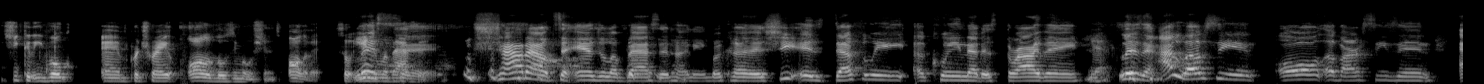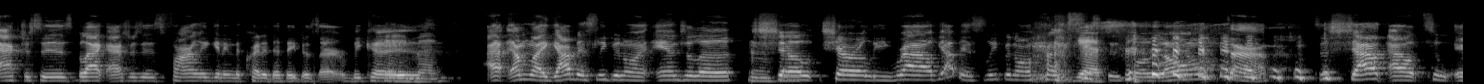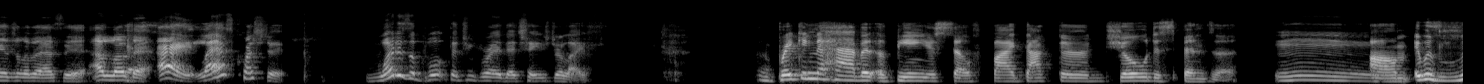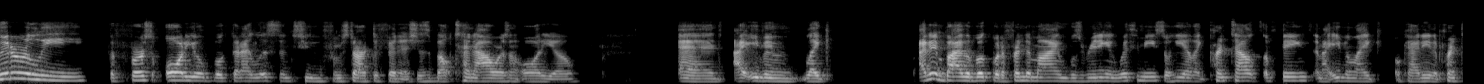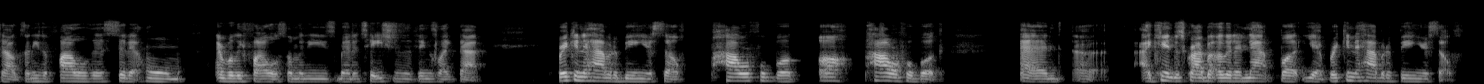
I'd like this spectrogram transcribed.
she could evoke and portray all of those emotions, all of it. So Angela Listen, Bassett. shout out to Angela Bassett, honey, because she is definitely a queen that is thriving. Yes. Listen, I love seeing all of our season actresses, black actresses, finally getting the credit that they deserve because Amen. I, am like, y'all been sleeping on Angela, mm-hmm. Sheryl Ralph. Y'all been sleeping on her yes. sisters for a long time. so shout out to Angela Bassett. I love yes. that. All right, last question. What is a book that you've read that changed your life? Breaking the Habit of Being Yourself by Dr. Joe Dispenza. Mm. Um, it was literally the first audio book that I listened to from start to finish. is about 10 hours on audio. And I even like I didn't buy the book, but a friend of mine was reading it with me. So he had like printouts of things. And I even like, okay, I need a printout because I need to follow this, sit at home and really follow some of these meditations and things like that. Breaking the Habit of Being Yourself. Powerful book. Oh, powerful book. And uh, I can't describe it other than that. But yeah, Breaking the Habit of Being Yourself.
